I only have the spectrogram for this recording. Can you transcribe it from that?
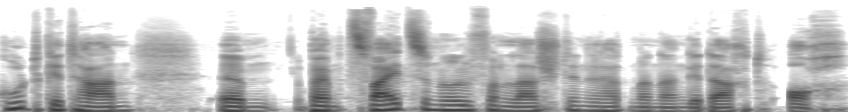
gut getan. Ähm, beim 2 zu 0 von Lars Stindl hat man dann gedacht, och,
